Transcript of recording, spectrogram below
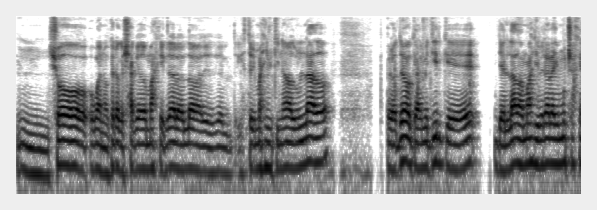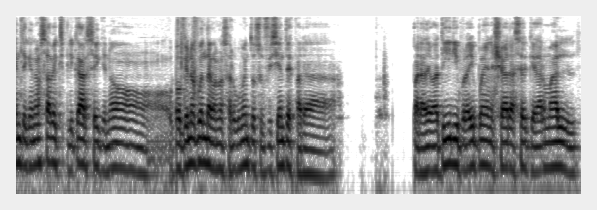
yo, bueno, creo que ya quedó más que claro el lado de, que estoy más inclinado de un lado, pero tengo que admitir que del lado más liberal hay mucha gente que no sabe explicarse, que no o que no cuenta con los argumentos suficientes para para debatir y por ahí pueden llegar a hacer quedar mal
